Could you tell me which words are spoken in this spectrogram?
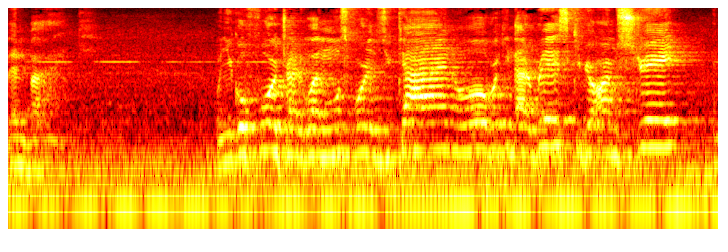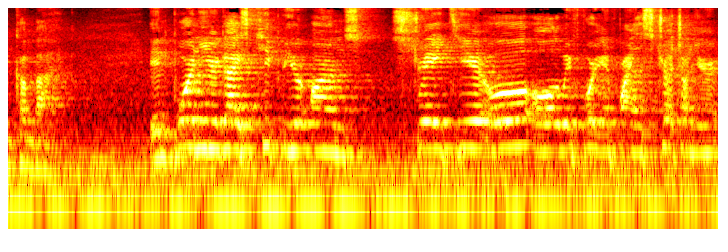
then back. When you go forward, try to go as most forward as you can. Oh, working that wrist, keep your arms straight and come back. Important here, guys, keep your arms straight here. Oh, all the way forward. You're gonna find a stretch on your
